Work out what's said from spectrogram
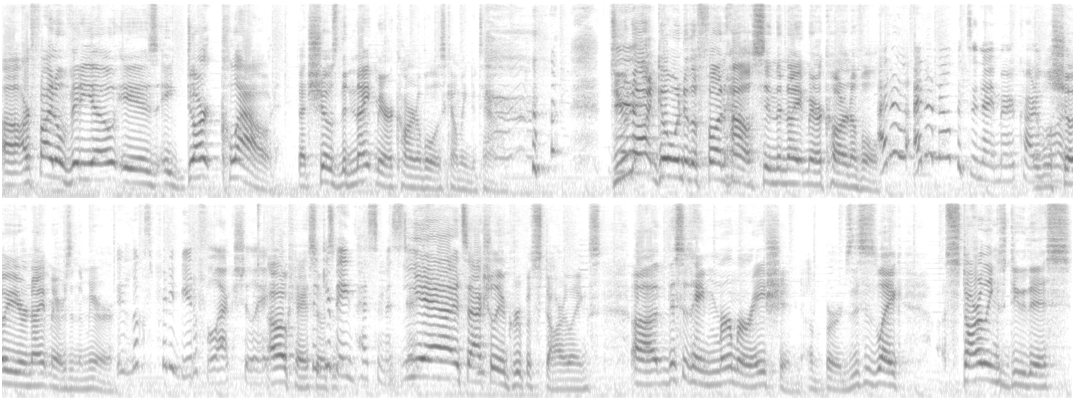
Uh, our final video is a dark cloud that shows the Nightmare Carnival is coming to town. Do not go into the fun house in the Nightmare Carnival. I don't, I don't know if it's a nightmare It carnival. will show you your nightmares in the mirror. It looks pretty beautiful, actually. Okay, I so think you're being pessimistic. Yeah, it's actually a group of starlings. Uh, this is a murmuration of birds. This is like starlings do this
